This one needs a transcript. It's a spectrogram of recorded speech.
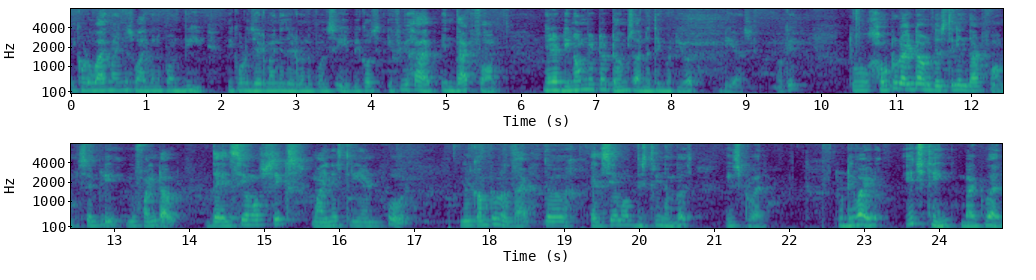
equal to y minus y1 upon b equal to z minus z1 upon c because if you have in that form then the denominator terms are nothing but your ds okay? So how to write down this thing in that form? Simply you find out the LCM of 6 minus 3 and 4 you will come to know that the LCM of these three numbers is 12 to divide each thing by 12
